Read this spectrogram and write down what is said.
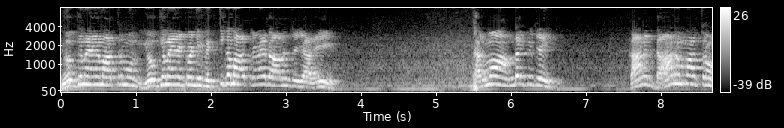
యోగ్యమైన మాత్రము యోగ్యమైనటువంటి వ్యక్తికి మాత్రమే దానం చేయాలి. ధర్మం అందరికీ చేయి కానీ దానం మాత్రం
